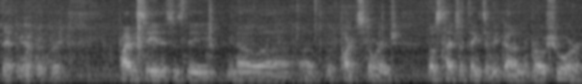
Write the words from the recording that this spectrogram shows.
they have to work with for privacy, this is the, you know, uh, uh, the part storage, those types of things that we've got in the brochure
